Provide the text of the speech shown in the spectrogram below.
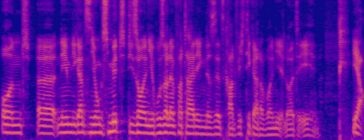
Und äh, nehmen die ganzen Jungs mit, die sollen Jerusalem verteidigen. Das ist jetzt gerade wichtiger, da wollen die Leute eh hin. Ja.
